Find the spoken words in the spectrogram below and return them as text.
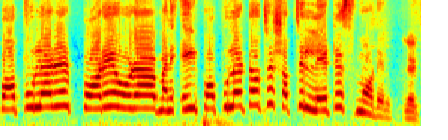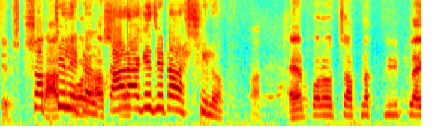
পপুলারের পরে ওরা মানে এই পপুলারটা হচ্ছে সবচেয়ে লেটেস্ট মডেল লেটেস্ট সবচেয়ে লেটেস্ট তার আগে যেটা আসছিল। এরপর হচ্ছে আপনার থ্রি প্লাই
